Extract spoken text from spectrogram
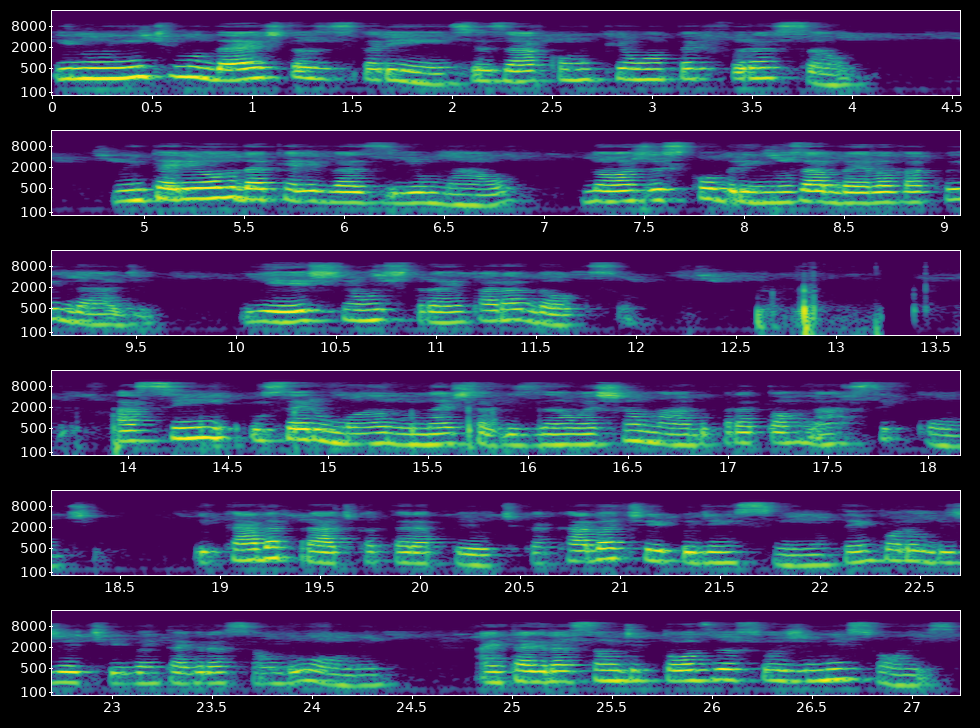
e no íntimo destas experiências há como que uma perfuração. No interior daquele vazio mal, nós descobrimos a bela vacuidade, e este é um estranho paradoxo. Assim, o ser humano, nesta visão, é chamado para tornar-se ponte, e cada prática terapêutica, cada tipo de ensino tem por objetivo a integração do homem, a integração de todas as suas dimensões,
